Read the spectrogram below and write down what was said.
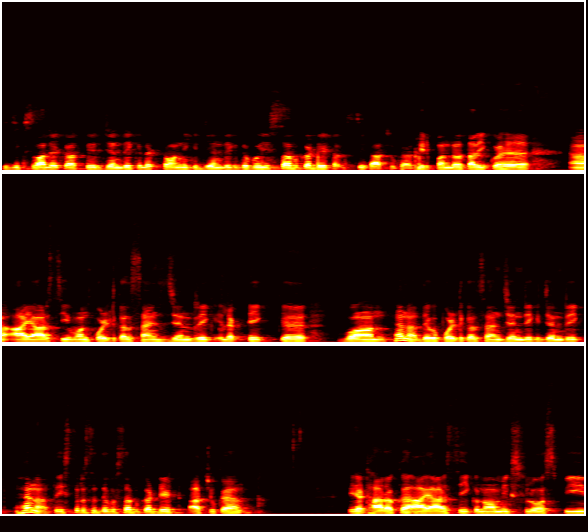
physics वाले का, फिर जेनरिक इलेक्ट्रॉनिक जेनरिक देखो ये सब का डेटा सीट आ चुका है। फिर पंद्रह तारीख को है I R C one political science generic elective one है ना? देखो पोलिटिकल साइंस जेनरिक जेनरिक है ना? तो इस तरह से देखो सबका डेट आ चुका है। फिर अठारह का I R C economics philosophy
